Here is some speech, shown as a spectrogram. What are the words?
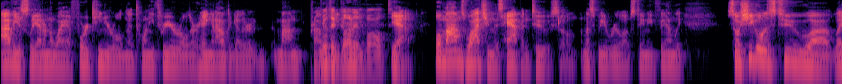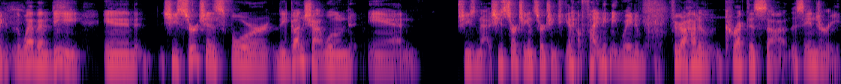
obviously, I don't know why a 14 year old and a 23 year old are hanging out together. Mom probably with a gun involved. Yeah. Well, mom's watching this happen too, so it must be a real upstanding family. So she goes to uh, like the WebMD and she searches for the gunshot wound, and she's not. She's searching and searching. She cannot find any way to figure out how to correct this uh, this injury.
